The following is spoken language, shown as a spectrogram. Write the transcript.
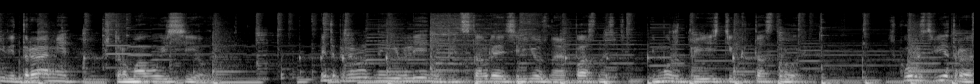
и ветрами штормовой силы. Это природное явление представляет серьезную опасность и может привести к катастрофе. Скорость ветра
